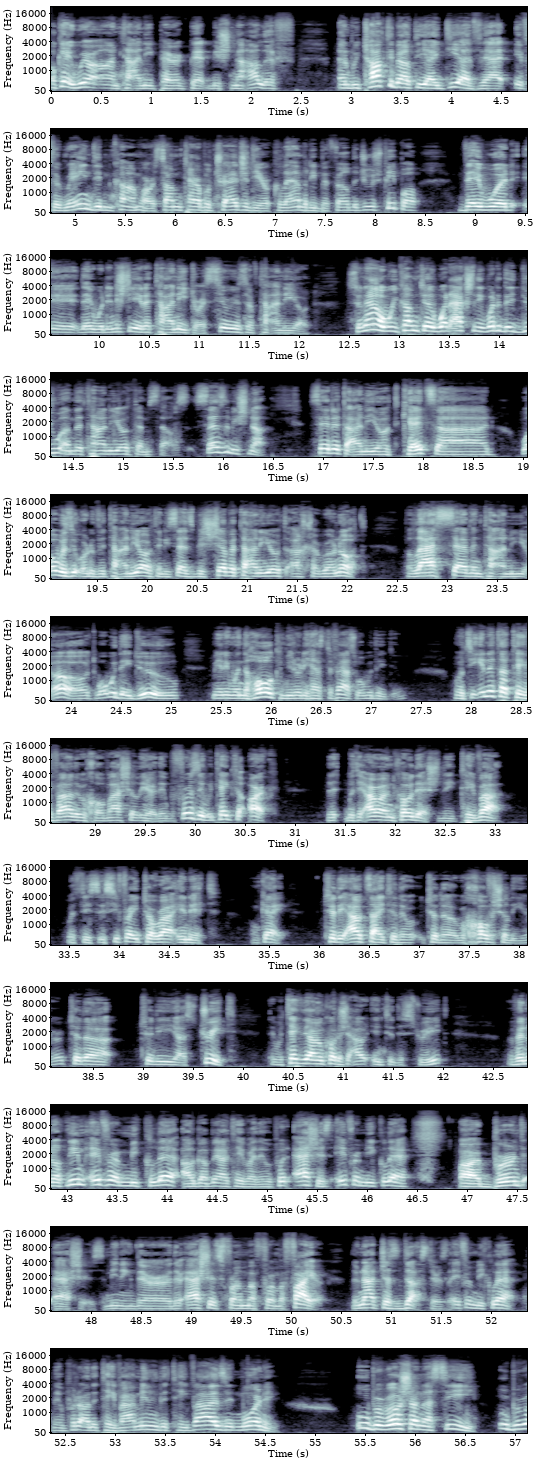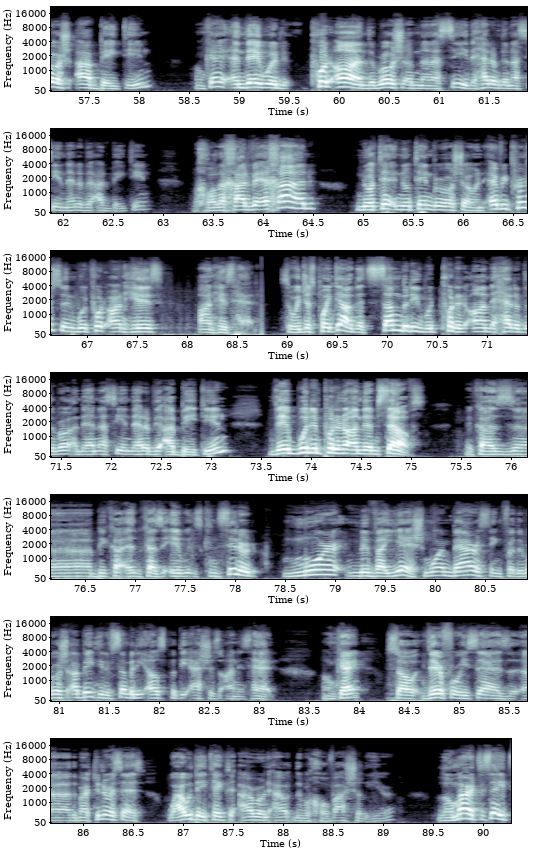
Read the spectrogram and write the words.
Okay, we are on Ta'anit Perik Bet Mishnah Aleph, and we talked about the idea that if the rain didn't come or some terrible tragedy or calamity befell the Jewish people, they would uh, they would initiate a Ta'anit or a series of Ta'aniyot. So now we come to what actually what did they do on the Ta'aniyot themselves? Says the Mishnah, Seder Ta'aniyot Ketzad. What was the order of the Ta'aniyot? And he says B'Sheva Ta'aniyot Acharonot. The last seven Ta'aniyot. What would they do? Meaning when the whole community has to fast, what would they do? Teva. They first, they would take the ark with the Aron Kodesh, the Teva, with the Sifrei Torah in it, okay, to the outside, to the to the Rechov Shel Ir, to the to the uh, street. They would take the Aron Kodesh out into the street. They would put ashes. Efer mikle are burned ashes, meaning they're they're ashes from a, from a fire. They're not just dust. There's efer mikle. They would put it on the teva, meaning the teva is in mourning. Uberosha nasi uberosh av beit din, okay, and they would put on the rosh of the nasi, the head of the nasi and the head of the av beit din, v'chol echad and every person would put on his on his head. So we just point out that somebody would put it on the head of the, the nasi and the head of the av beit din. They wouldn't put it on themselves because uh, because because it was considered more mivayesh, more embarrassing for the rosh av beit din if somebody else put the ashes on his head. Okay, so therefore he says uh, the Bartenura says why would they take the Aron out the Rechova Shel Ir? Lomar to say.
